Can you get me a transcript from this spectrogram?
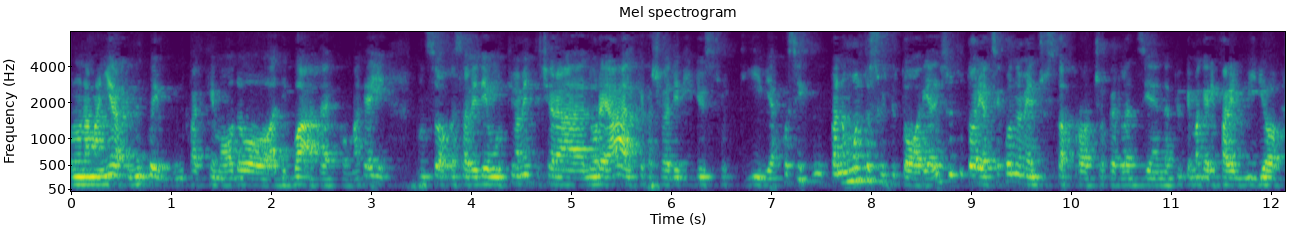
con una maniera comunque in qualche modo adeguata, ecco, magari non so cosa vedevo ultimamente c'era L'Oreal che faceva dei video istruttivi, ecco, sì, vanno molto sui tutorial, e sui tutorial secondo me è il giusto approccio per l'azienda, più che magari fare il video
